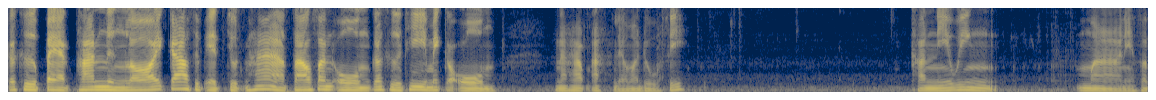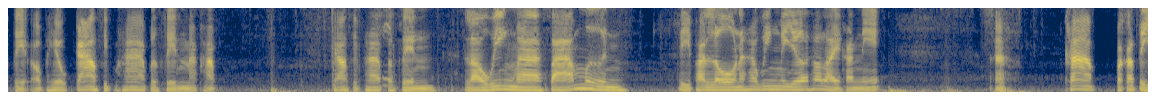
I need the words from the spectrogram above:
ก็คือ 8,191.5 thousand ohm ก็คือที่เมกะโอห์มนะครับ อะเดี๋ยวมาดูสิคันนี้วิ่งมาเนี่ย state of health 95%นะครับ 95% เราวิ่งมา34,000โลนะครับ วิ่งไม่เยอะเท่าไหร่คันนี้ อะ ค่าปกติ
